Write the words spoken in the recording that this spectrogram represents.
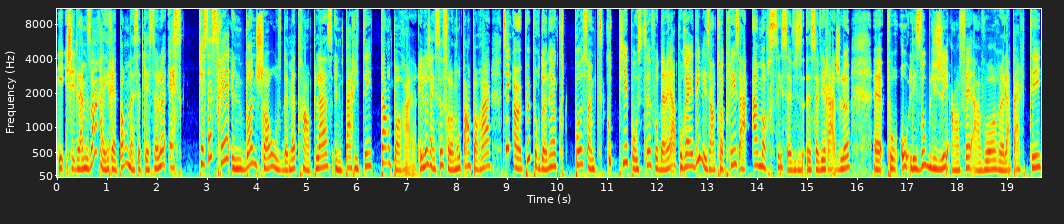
Et j'ai de la misère à y répondre à cette question-là. Est-ce que ça serait une bonne chose de mettre en place une parité temporaire? Et là, j'insiste sur le mot temporaire, tu sais, un peu pour donner un coup de pouce, un petit coup de pied positif au derrière, pour aider les entreprises à amorcer ce, ce virage-là, euh, pour les obliger, en fait, à avoir la parité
